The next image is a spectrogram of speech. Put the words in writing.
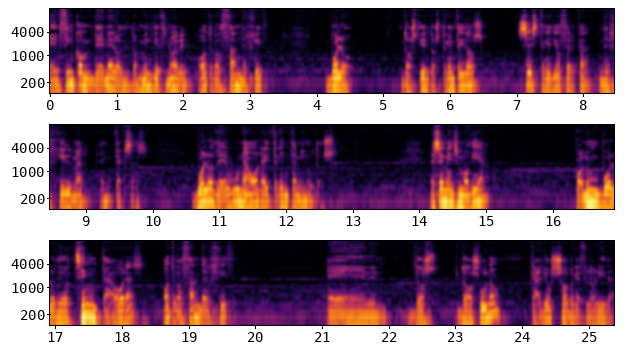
El 5 de enero del 2019, otro Thunderhead, vuelo 232, se estrelló cerca de Gilmer, en Texas. Vuelo de 1 hora y 30 minutos. Ese mismo día, con un vuelo de 80 horas, otro Thunderhead eh, 2-1 cayó sobre Florida.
